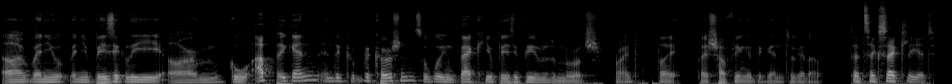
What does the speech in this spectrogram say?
uh, when you when you basically um, go up again in the recursion, so going back, you basically do the merge, right? By by shuffling it again together. That's exactly it.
